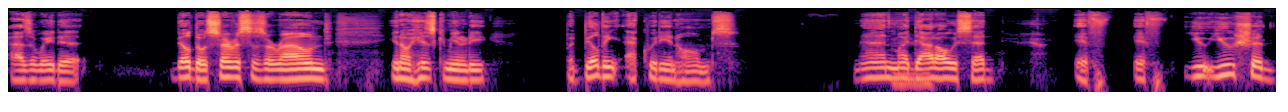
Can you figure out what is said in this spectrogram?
as a way to build those services around, you know, his community, but building equity in homes. Man, my dad always said, if if you you should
